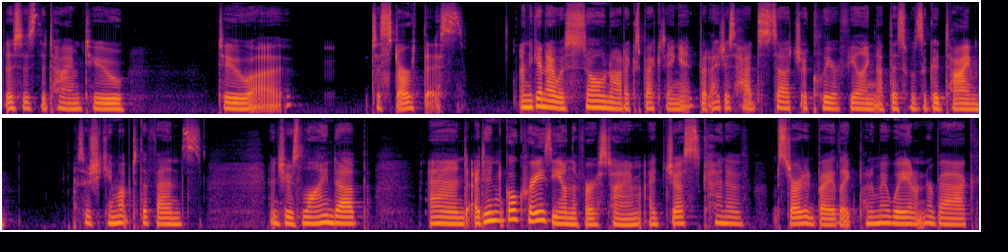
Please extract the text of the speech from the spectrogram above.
This is the time to to uh to start this. And again, I was so not expecting it, but I just had such a clear feeling that this was a good time. So she came up to the fence and she was lined up and I didn't go crazy on the first time. I just kind of started by like putting my weight on her back,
